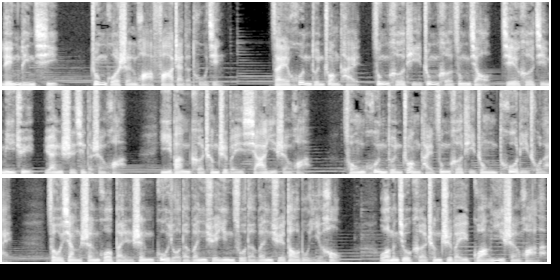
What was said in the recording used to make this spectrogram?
零零七，中国神话发展的途径，在混沌状态综合体中和宗教结合紧密具原始性的神话，一般可称之为狭义神话。从混沌状态综合体中脱离出来，走向神火本身固有的文学因素的文学道路以后，我们就可称之为广义神话了。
